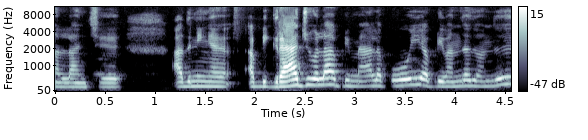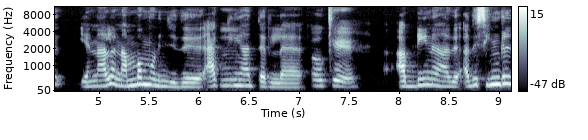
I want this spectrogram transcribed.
நல்லா இருந்துச்சு. அது நீங்க அப்படி கிராஜுவலா அப்படி மேல போய் அப்படி வந்தது வந்து என்னால நம்ப முடிஞ்சுது. ஆக்டிங்கா தெரியல ஓகே. அப்படின்னு அது அது சிங்கிள்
